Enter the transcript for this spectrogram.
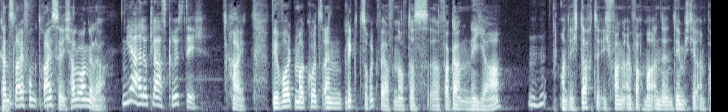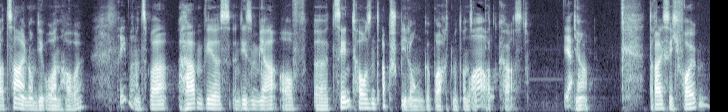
Kanzleifunk 30. Hallo Angela. Ja, hallo Klaas, grüß dich. Hi. Wir wollten mal kurz einen Blick zurückwerfen auf das äh, vergangene Jahr. Mhm. Und ich dachte, ich fange einfach mal an, indem ich dir ein paar Zahlen um die Ohren haue. Prima. Und zwar haben wir es in diesem Jahr auf äh, 10.000 Abspielungen gebracht mit unserem wow. Podcast. Ja. ja. 30 Folgen.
